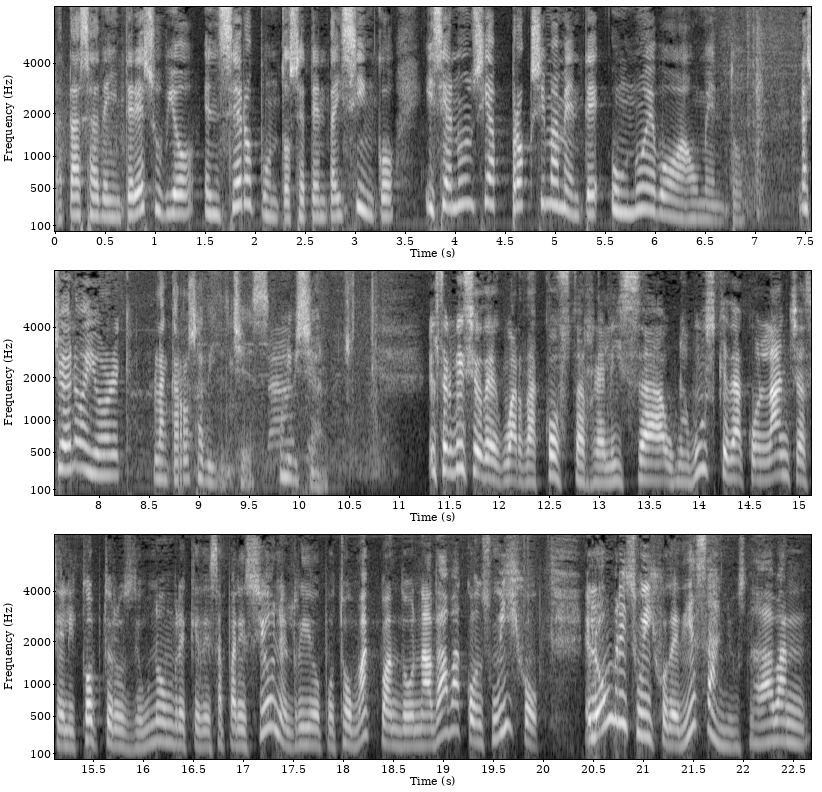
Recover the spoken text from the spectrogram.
La tasa de interés subió en 0.75 y se anuncia próximamente un nuevo aumento. La ciudad de Nueva York, Blanca Rosa Vilches, Univisión. El servicio de guardacostas realiza una búsqueda con lanchas y helicópteros de un hombre que desapareció en el río Potomac cuando nadaba con su hijo. El hombre y su hijo de 10 años nadaban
